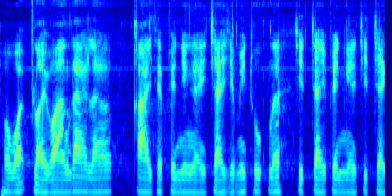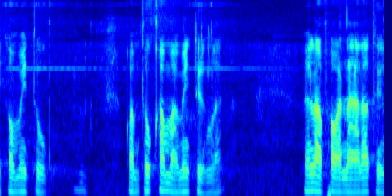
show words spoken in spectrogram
พอว่าปล่อยวางได้แล้ว กายจะเป็นยังไงใจจะไม่ทุกข์นะ จิตใจเป็นไงจิตใจก็ไม่ทุกข์ความทุกข์เข้ามาไม่ถึงแล้วเมื่อเราภาวนาเราถึง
